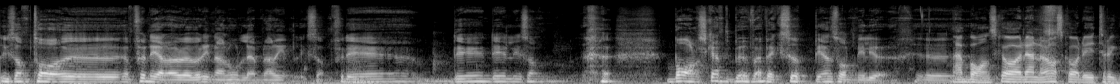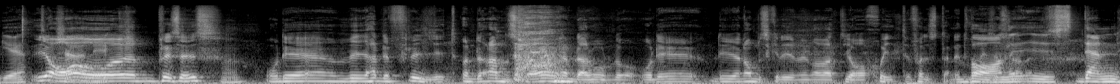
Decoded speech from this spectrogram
liksom ta eh, en funderare över innan hon lämnar in. Liksom. För det, det, det är liksom... Barn ska inte behöva växa upp i en sån miljö. När barn ska, det enda de ska det är trygghet och Ja, kärlek. och, eh, precis. Och det, vi hade frihet under ansvar, hävdar hon då. Och det, det är ju en omskrivning av att jag skiter fullständigt. Barn, den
